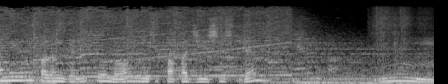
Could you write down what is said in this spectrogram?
ah, mayroon palang ganito, no? Yung si Papa Jesus din. Hmm.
